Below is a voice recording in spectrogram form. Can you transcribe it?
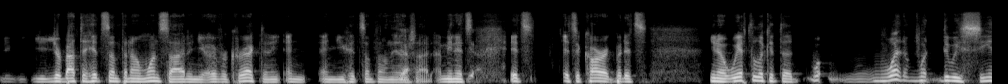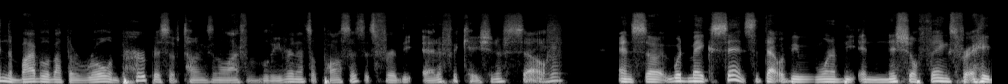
You're about to hit something on one side and you overcorrect and and and you hit something on the Yeah. other side. I mean, it's Yeah. it's it's a car wreck, but it's you know we have to look at the what what what do we see in the Bible about the role and purpose of tongues in the life of a believer? And that's what Paul says. It's for the edification of self. Mhm. And so it would make sense that that would be one of the initial things for a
